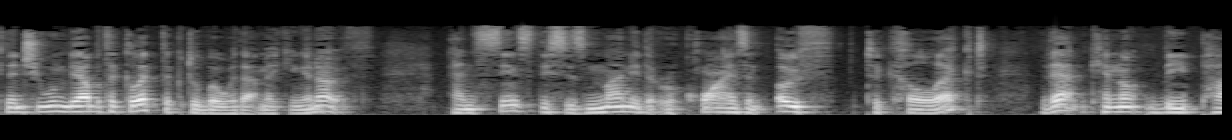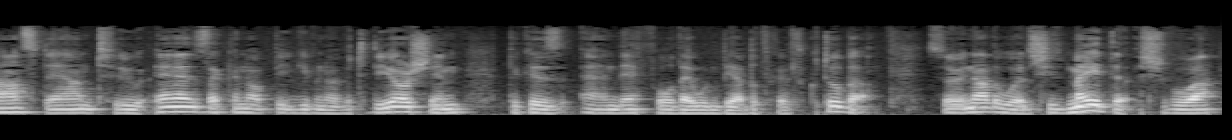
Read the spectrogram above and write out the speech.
then she wouldn't be able to collect the ketubah without making an oath. And since this is money that requires an oath to collect, that cannot be passed down to heirs, that cannot be given over to the Yorshim, because, and therefore they wouldn't be able to collect the ketubah. So in other words, she's made the shvua,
